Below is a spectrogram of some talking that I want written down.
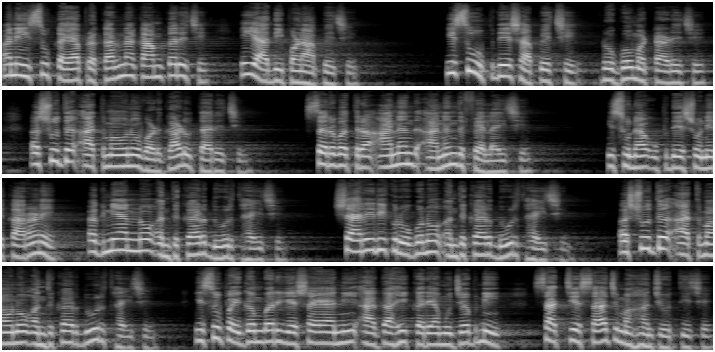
અને ઈસુ કયા પ્રકારના કામ કરે છે એ યાદી પણ આપે છે. ઈસુ ઉપદેશ આપે છે, રોગો મટાડે છે, અશુદ્ધ આત્માઓનો વળગાડ ઉતારે છે, સર્વત્ર આનંદ આનંદ ફેલાય છે. ઈસુના ઉપદેશોને કારણે અજ્ઞાનનો અંધકાર દૂર થાય છે, શારીરિક રોગોનો અંધકાર દૂર થાય છે, અશુદ્ધ આત્માઓનો અંધકાર દૂર થાય છે. ઈસુ પૈગંબર યશાયાની આગાહી કર્યા મુજબની સાચે સાજ મહાજ્યોતિ છે.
